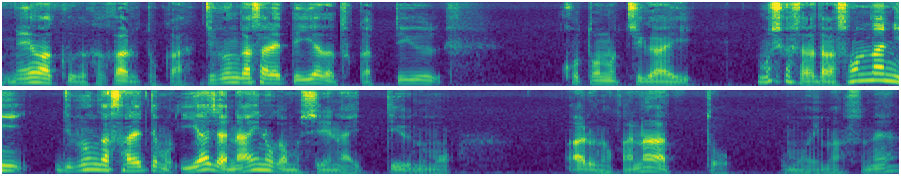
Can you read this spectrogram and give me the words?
迷惑がかかるとか自分がされて嫌だとかっていうことの違いもしかしたらだからそんなに自分がされても嫌じゃないのかもしれないっていうのもあるのかなと思いますね。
